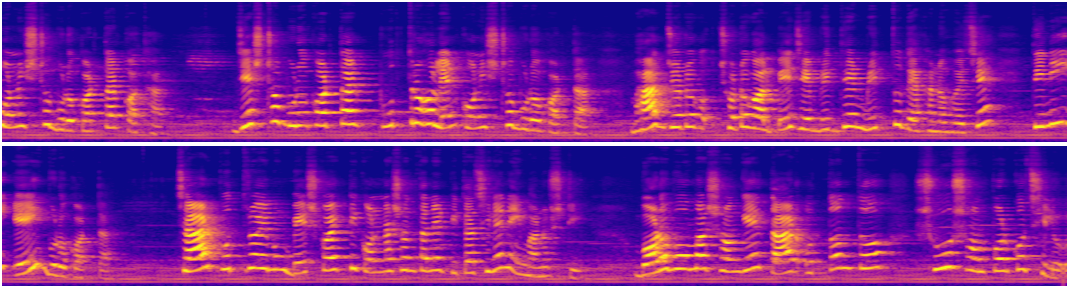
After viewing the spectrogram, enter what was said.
কনিষ্ঠ বুড়োকর্তার কথা। জ্যেষ্ঠ বুড়োকর্তার পুত্র হলেন কনিষ্ঠ বুড়োকর্তা। ভাত ছোট গল্পে যে বৃদ্ধের মৃত্যু দেখানো হয়েছে তিনি এই বুড়োকর্তা। চার পুত্র এবং বেশ কয়েকটি কন্যা সন্তানের পিতা ছিলেন এই মানুষটি। বড় বৌমার সঙ্গে তার অত্যন্ত সুসম্পর্ক ছিল।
